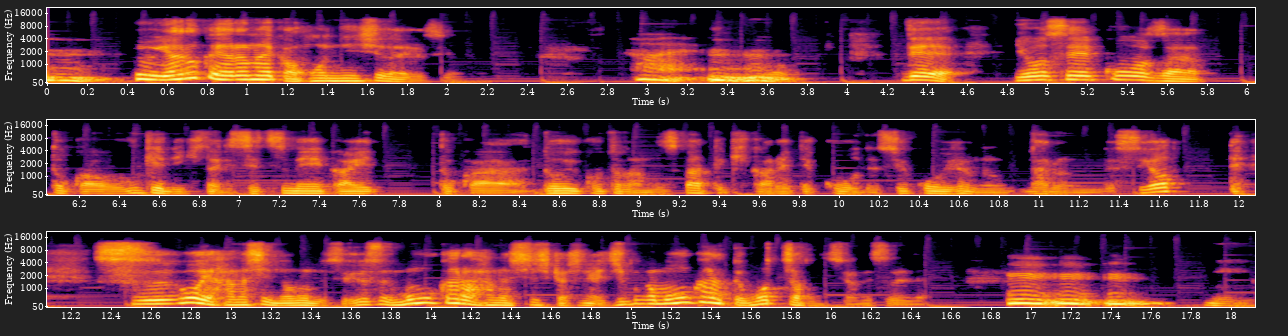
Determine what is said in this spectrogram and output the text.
うん。でもやるかやらないかは本人次第ですよ。はい。うんうん。で、養成講座とかを受けに来たり、説明会とか、どういうことなんですかって聞かれて、こうですよ、こういうふうになるんですよって、すごい話に乗るんですよ。要するに儲かる話しかしない。自分が儲かるって思っちゃうんですよね、それで。うんうんうん。うん。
